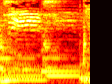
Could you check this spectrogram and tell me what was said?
You.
